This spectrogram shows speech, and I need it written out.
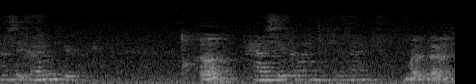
How's it going with your? Huh? How's it going with your life? My back.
